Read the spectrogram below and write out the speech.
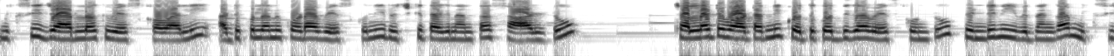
మిక్సీ జార్లోకి వేసుకోవాలి. అటుకులను కూడా వేసుకుని రుచికి తగినంత సాల్టు చల్లటి వాటర్ని కొద్ది కొద్దిగా వేసుకుంటూ పిండిని ఈ విధంగా మిక్సీ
